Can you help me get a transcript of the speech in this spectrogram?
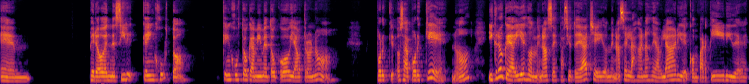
Em, pero en decir qué injusto, qué injusto que a mí me tocó y a otro no. Porque, o sea, ¿por qué? ¿No? Y creo que ahí es donde nace Espacio TDH y donde nacen las ganas de hablar y de compartir y de,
